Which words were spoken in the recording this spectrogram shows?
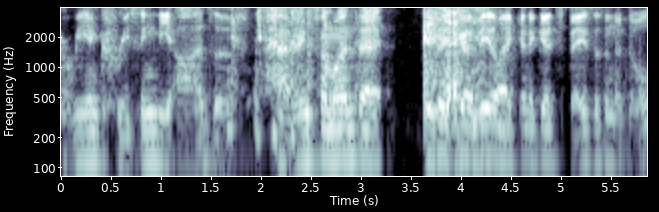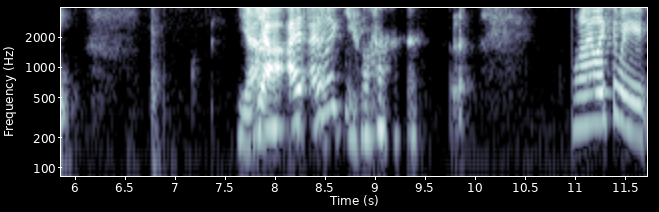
are we increasing the odds of having someone that isn't going to be like in a good space as an adult? Yeah. Yeah, I, I like you are. well, I like the way you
